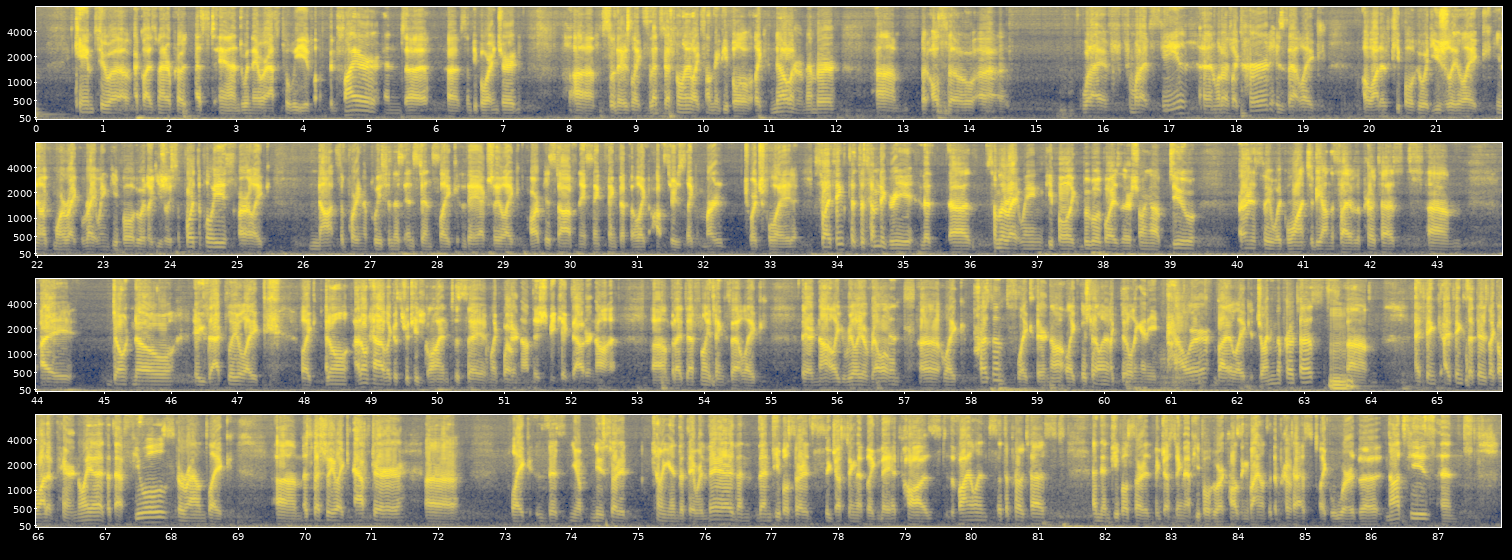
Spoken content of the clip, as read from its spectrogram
came to a Black Lives Matter protest, and when they were asked to leave, opened fire, and uh, uh, some people were injured. Uh, so there's like so that's definitely like something people like know and remember, um, but also uh, what I've from what I've seen and what I've like heard is that like a lot of people who would usually like you know like more right right wing people who would like usually support the police are like not supporting the police in this instance. Like they actually like are pissed off and they think think that the like officers like murdered George Floyd. So I think that to some degree that uh, some of the right wing people like Boogaloo Boys that are showing up do earnestly like want to be on the side of the protests. Um, I don't know exactly like like I don't I don't have like a strategic line to say like whether or not they should be kicked out or not. Um, but I definitely think that like they're not like really a relevant uh, like presence. Like they're not like they're certainly like building any power by like joining the protests. Mm. Um, I think I think that there's like a lot of paranoia that that fuels around like um, especially like after uh, like this you know news started coming in that they were there. Then then people started suggesting that like they had caused the violence at the protest, and then people started suggesting that people who are causing violence at the protest like were the Nazis, and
